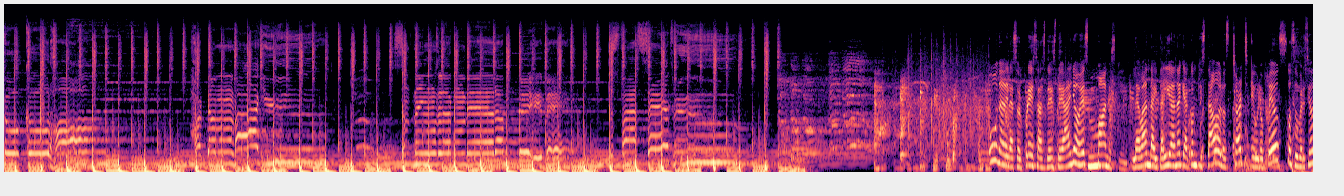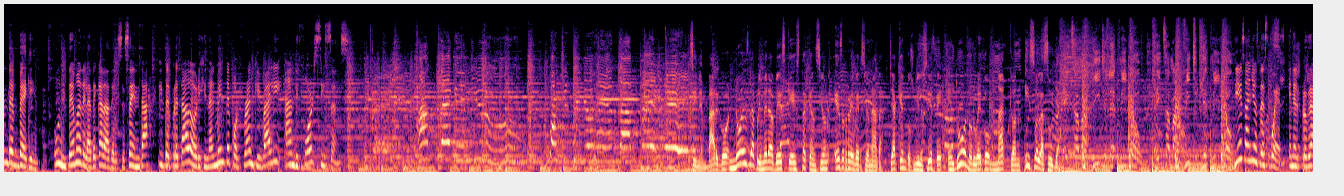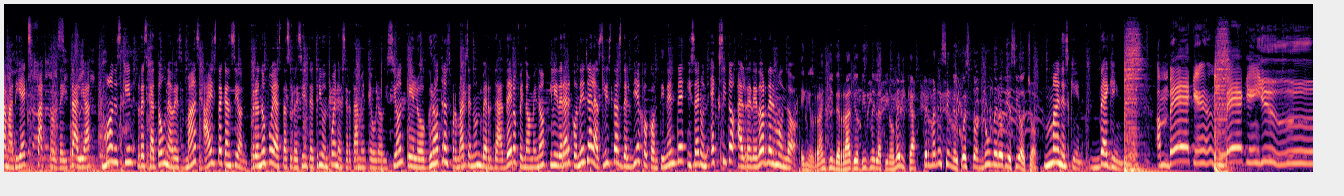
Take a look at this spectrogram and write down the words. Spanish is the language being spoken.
Una de las sorpresas de este año es Måneskin, la banda italiana que ha conquistado los charts europeos con su versión de Begging, un tema de la década del 60 interpretado originalmente por Frankie Valli and the Four Seasons. Sin embargo, no es la primera vez que esta canción es reversionada, ya que en 2007 el dúo noruego Madcon hizo la suya. Diez años después, en el programa The X Factor de Italia, Måneskin rescató una vez más a esta canción, pero no fue hasta su reciente triunfo en el certamen Eurovisión que logró transformarse en un verdadero fenómeno y liderar con ella las listas del viejo continente y ser un éxito alrededor del mundo. En el ranking de Radio Disney Latinoamérica permanece en el puesto número 18. Måneskin, Begging. I'm begging, begging you.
